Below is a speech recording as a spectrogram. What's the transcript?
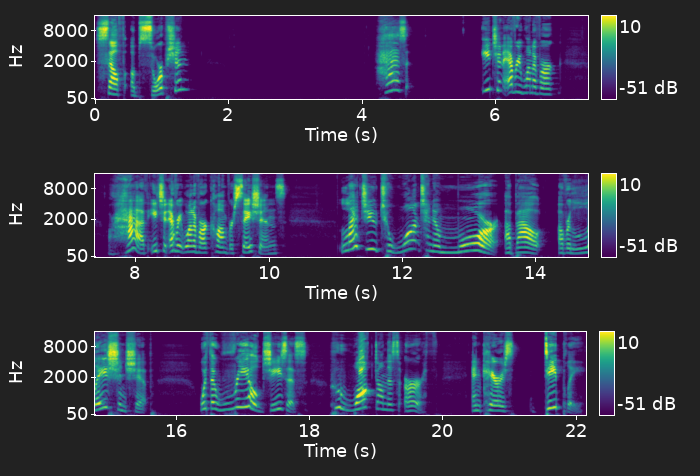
self absorption? Has each and every one of our, or have each and every one of our conversations led you to want to know more about a relationship with a real Jesus who walked on this earth and cares deeply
